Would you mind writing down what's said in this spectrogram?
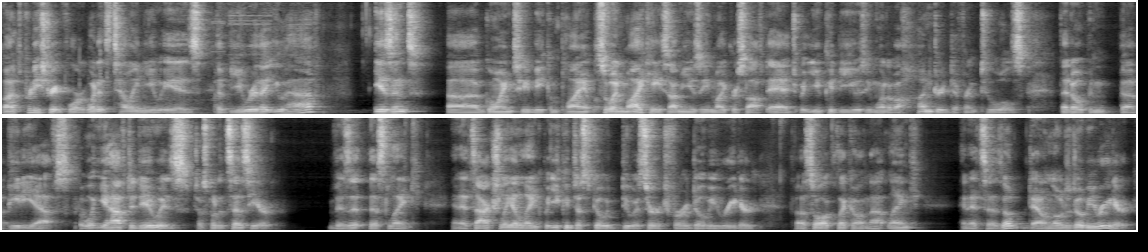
Well, it's pretty straightforward. What it's telling you is the viewer that you have isn't uh, going to be compliant. So in my case, I'm using Microsoft Edge, but you could be using one of a hundred different tools that open uh, PDFs. What you have to do is just what it says here. Visit this link. And it's actually a link, but you could just go do a search for Adobe Reader. Uh, so I'll click on that link and it says, oh, download Adobe Reader.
